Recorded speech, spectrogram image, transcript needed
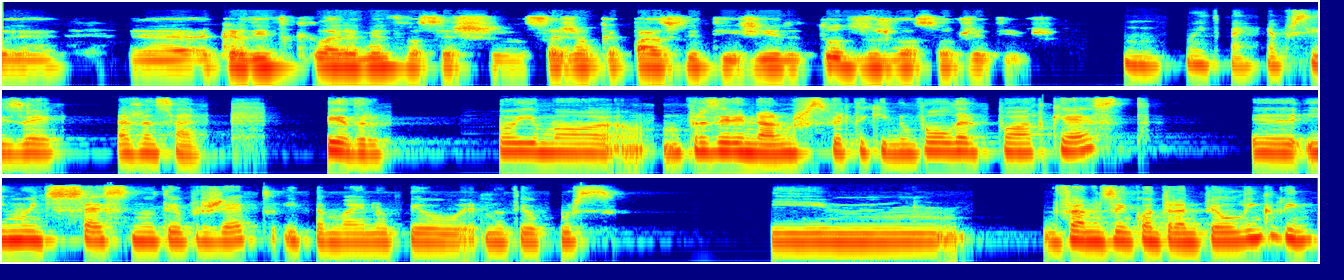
uh, acredito que claramente vocês sejam capazes de atingir todos os vossos objetivos. Hum, muito bem, é preciso é avançar. Pedro, foi uma, um prazer enorme receber-te aqui no Boulder Podcast. Eh, e muito sucesso no teu projeto e também no teu, no teu curso. E hum, vamos encontrando pelo LinkedIn.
